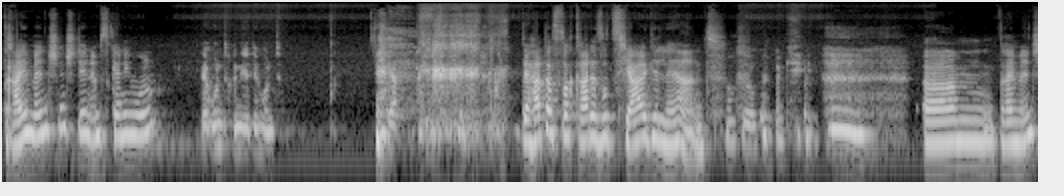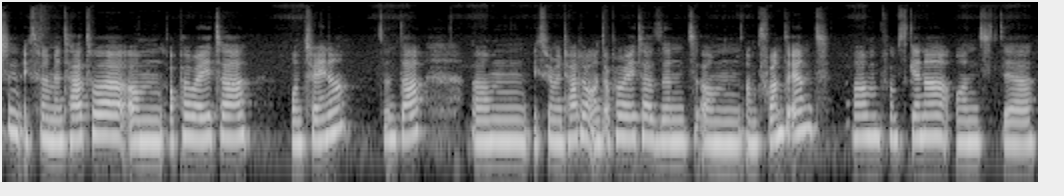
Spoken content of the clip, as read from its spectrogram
drei Menschen stehen im Scanning Room. Der untrainierte Hund. Ja. Der hat das doch gerade sozial gelernt. so, okay. ähm, drei Menschen, Experimentator, ähm, Operator und Trainer sind da. Ähm, Experimentator und Operator sind ähm, am Frontend ähm, vom Scanner und der,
